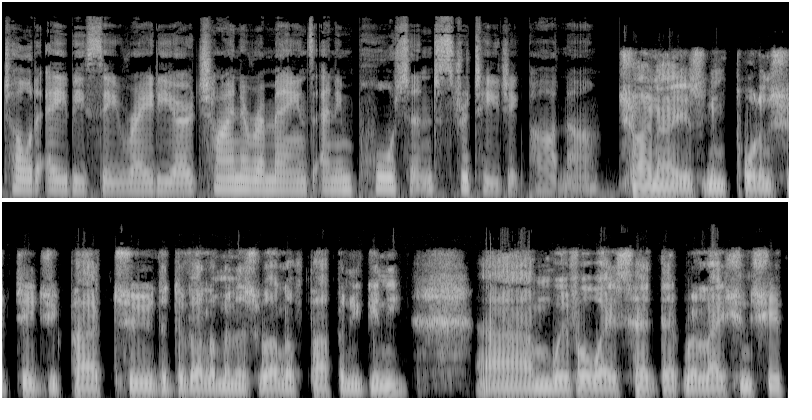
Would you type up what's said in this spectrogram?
told ABC Radio China remains an important strategic partner. China is an important strategic part to the development as well of Papua New Guinea. Um, we've always had that relationship.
